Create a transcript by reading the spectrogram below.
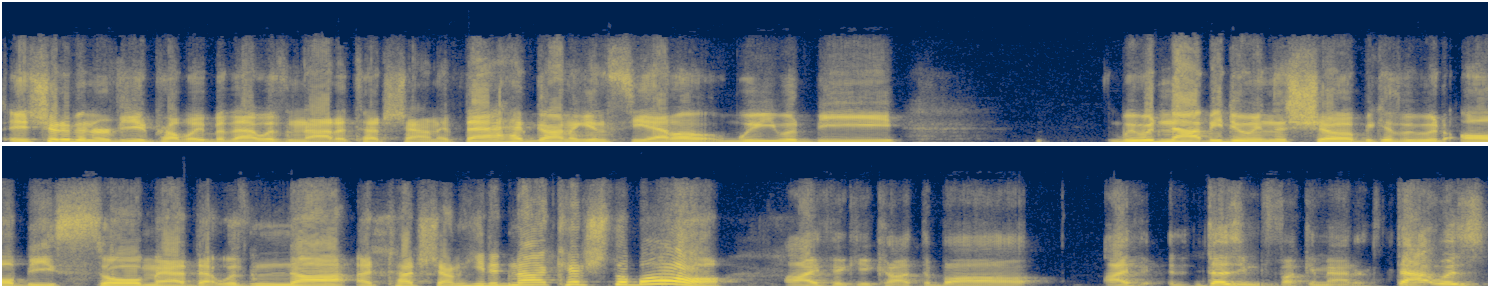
It should have been reviewed probably, but that was not a touchdown. If that had gone against Seattle, we would be we would not be doing this show because we would all be so mad. That was not a touchdown. He did not catch the ball. I think he caught the ball. I it doesn't even fucking matter. That was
